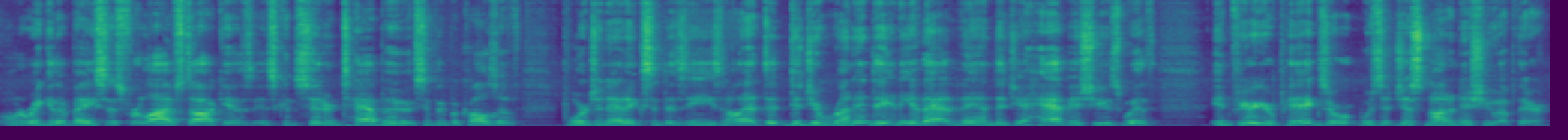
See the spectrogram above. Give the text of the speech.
on a regular basis for livestock is is considered taboo simply because of poor genetics and disease and all that. Did, did you run into any of that then? Did you have issues with inferior pigs, or was it just not an issue up there?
